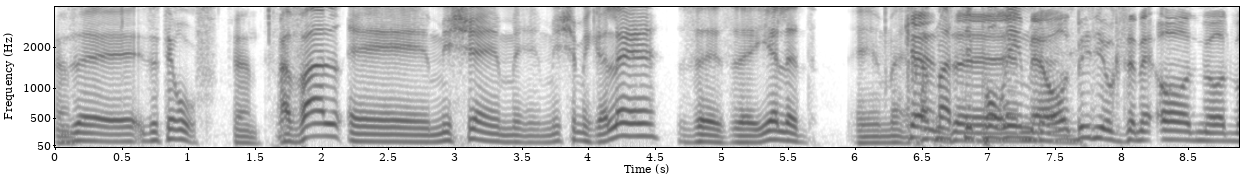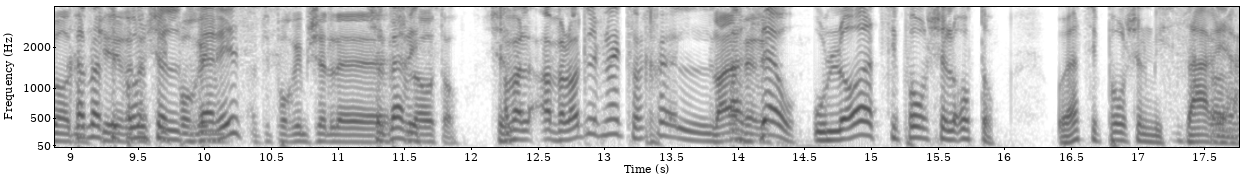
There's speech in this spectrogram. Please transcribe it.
כן. זה זה טירוף. כן. אבל אה, מי, ש, מי שמגלה זה, זה ילד, אה, אחד כן, זה מהציפורים. מאוד בדיוק, זה מאוד מאוד מאוד אחד הזכיר את מהציפורים של הציפורים, וריס. הציפורים של אה, של של וריס. האוטו. של... אבל אבל עוד לפני צריך... אה, לא אז וריס. זהו, הוא לא הציפור של אוטו, הוא היה ציפור של מיסריה.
